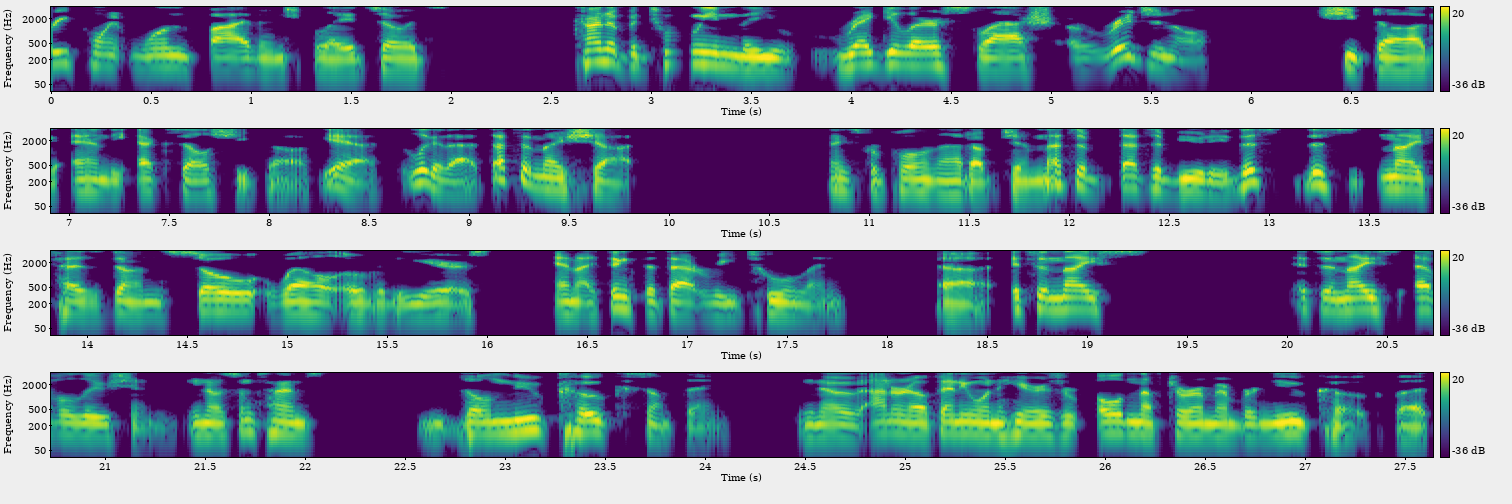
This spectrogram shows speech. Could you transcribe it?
3.15 inch blade. So it's kind of between the regular slash original sheepdog and the XL sheepdog. Yeah. Look at that. That's a nice shot. Thanks for pulling that up, Jim. That's a, that's a beauty. This, this knife has done so well over the years. And I think that that retooling, uh, it's a nice, it's a nice evolution. You know, sometimes they'll new Coke something. You know, I don't know if anyone here is old enough to remember new Coke, but,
